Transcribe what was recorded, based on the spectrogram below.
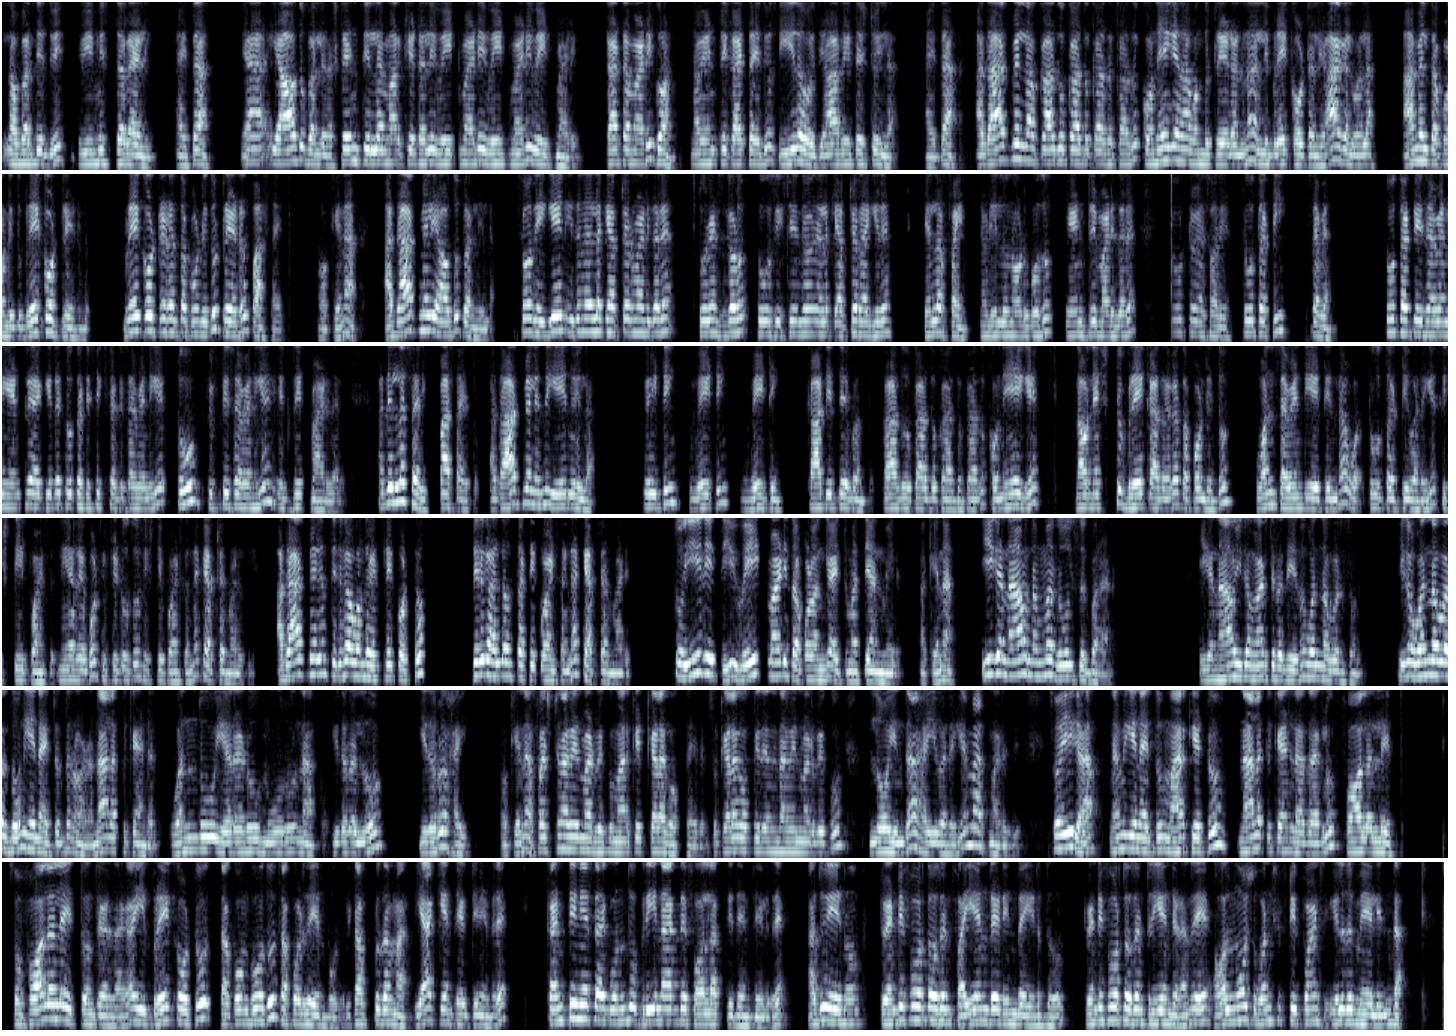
ನಾವು ಬರ್ದಿದ್ವಿ. ವಿ ಮಿಸ್ ದ ರ್ಯಾಲಿ ಆಯ್ತಾ? ಯಾ, ಯಾವುದು ಬರಲಿಲ್ಲ. ಸ್ಟ್ರೆಂತ್ ಇಲ್ಲ ಮಾರ್ಕೆಟ್ ಅಲ್ಲಿ. ವೆಯ್ಟ್ ಮಾಡಿ ವೆಯ್ಟ್ ಮಾಡಿ ವೆಯ್ಟ್ ಮಾಡಿ. ಟಾಟಾ ಮಾಡಿ ಗಾನ್ ನಾವು ಎಂಟ್ರಿ ಕಾಯ್ತಾ ಇದ್ವಿ. ಸೀದಾ ಹೋಯ್ತು. ಯಾರು ರೇಟೆಸ್ಟು ಇಲ್ಲ. ಆಯ್ತಾ? ಅದಾದ್ಮೇಲೆ ನಾವು ಕಾದು ಕಾದು ಕಾದು ಕಾದು ಕೊನೆಗೆ ನಾವು ಒಂದು ಟ್ರೇಡ್ ಅನ್ನ ಅಲ್ಲಿ ಬ್ರೇಕ್ಔಟ್ ಅಲ್ಲಿ ಆಗಲ್ವಲ್ಲ? ಆಮೇಲೆ ತಗೊಂಡಿದ್ದು ಬ್ರೇಕ್ಔಟ್ ಟ್ರೇಡ್ ಬ್ರೇಕ್ಔಟ್ ಟ್ರೇಡ್ ಅಲ್ಲಿ ತಗೊಂಡಿದ್ದು ಟ್ರೇಡ್ ಪಾಸ್ ಆಯ್ತು. ಓಕೆನಾ ಅದಾದ್ಮೇಲೆ ಯಾವುದು ಬರಲಿಲ್ಲ. ಸೊ ಎಗೇನ್ ಇದನ್ನೆಲ್ಲ ಕ್ಯಾಪ್ಚರ್ ಮಾಡಿದ್ದಾರೆ. ಸ್ಟೂಡೆಂಟ್ಸ್ಗಳು ಟೂ ಸಿಕ್ಸ್ಟೀನ್ ಎಲ್ಲ ಕ್ಯಾಪ್ಚರ್ ಆಗಿದೆ. ಎಲ್ಲ ಫೈನ್ ನೋಡಿ, ಇಲ್ಲೂ ನೋಡ್ಬೋದು. ಎಂಟ್ರಿ ಮಾಡಿದ್ದಾರೆ. Two to sorry two thirty seven two thirty seven entry ಆಗಿದೆ ಟೂ ತರ್ಟಿ ಸಿಕ್ಸ್ ತರ್ಟಿ ಸೆವೆನ್ಗೆ ಟೂ ಫಿಫ್ಟಿ ಸೆವೆನ್ಗೆ ಎಕ್ಸಿಟ್ ಮಾಡಿದ್ದಾರೆ. ಅದೆಲ್ಲ ಸರಿ ಪಾಸ್ ಆಯ್ತು. ಅದಾದ್ಮೇಲಿಂದ ಏನೂ ಇಲ್ಲ. ವೇಟಿಂಗ್ ವೇಟಿಂಗ್ ವೇಟಿಂಗ್ ಕಾದಿದ್ದೇ ಬಂತು. ಕಾದು ಕಾದು ಕಾದು ಕಾದು ಕೊನೆಗೆ ನಾವು ನೆಕ್ಸ್ಟ್ ಬ್ರೇಕ್ ಆದಾಗ ತಗೊಂಡಿದ್ದು ಒನ್ ಸೆವೆಂಟಿ ಏಟ್ ಇಂದ ಟೂ ತರ್ಟಿ ವರೆಗೆ sixty points near about fifty two to sixty points ಅನ್ನ ಕ್ಯಾಪ್ಚರ್ ಮಾಡಿದ್ವಿ. ಅದಾದ್ಮೇಲೆ ತಿರ್ಗಾ ಒಂದು ಎಂಟ್ರಿ ಕೊಟ್ಟು ತಿರ್ಗಾ ಅಲ್ಲೊಂದು ತರ್ಟಿ ಪಾಯಿಂಟ್ಸ್ ಅನ್ನ ಕ್ಯಾಪ್ಚರ್ ಮಾಡಿದ್ವಿ. ಸೊ ಈ ರೀತಿ ವೆಯ್ಟ್ ಮಾಡಿ ತಗೊಳಂಗೆ ಆಯ್ತು ಮಧ್ಯಾಹ್ನ ಮೇಲೆ ಓಕೆನಾ ಈಗ ನಾವು ನಮ್ಮ ರೂಲ್ಸ್ ಬರೋಣ. ಈಗ ನಾವು ಈಗ ಮಾಡ್ತಿರೋದು ಏನು? ಒನ್ ಅವರ್ ಝೋನ್ ಈಗ ಒನ್ ಅವರ್ ಝೋನ್ ಏನಾಯ್ತು ಅಂತ ನೋಡೋಣ. ನಾಲ್ಕು ಕ್ಯಾಂಡಲ್ ಒಂದು, ಎರಡು, ಮೂರು, ನಾಲ್ಕು. ಇದರಲ್ಲೂ ಇದರ ಹೈ ಓಕೆನಾ ಫಸ್ಟ್ ನಾವೇನ್ ಮಾಡ್ಬೇಕು? ಮಾರ್ಕೆಟ್ ಕೆಳಗೆ ಹೋಗ್ತಾ ಇದೆ. ಸೊ ಕೆಳಗೆ ಹೋಗ್ತಿದೆ ಅಂದ್ರೆ ನಾವೇನ್ ಮಾಡ್ಬೇಕು? ಲೋ ಇಂದ ಹೈವರೆಗೆ ಮಾರ್ಕ್ ಮಾಡಿದ್ವಿ. ಸೊ ಈಗ ನಮಗೇನಾಯ್ತು? ಮಾರ್ಕೆಟ್ ನಾಲ್ಕು ಕ್ಯಾಂಡಲ್ ಆದಾಗ್ಲೂ ಫಾಲ್ ಅಲ್ಲೇ ಇತ್ತು. ಸೊ ಫಾಲ್ ಅಲ್ಲೇ ಇತ್ತು ಅಂತ ಹೇಳಿದಾಗ ಈ ಬ್ರೇಕ್ಔಟ್ ತಗೊಬಹುದು ತಗೊಳ್ದೆ ಇರ್ಬೋದು. It up to the mark ಯಾಕೆ ಅಂತ ಹೇಳ್ತೀನಿ ಅಂದ್ರೆ ಕಂಟಿನ್ಯೂಸ್ ಆಗಿ ಒಂದು ಗ್ರೀನ್ ಆಗದೆ ಫಾಲ್ ಆಗ್ತಿದೆ ಅಂತ ಹೇಳಿದ್ರೆ, ಅದು ಏನು? Twenty four thousand five hundred ಇಂದ ಹಿಡಿದು twenty four thousand three hundred ಅಂದ್ರೆ ಆಲ್ಮೋಸ್ಟ್ ಒನ್ ಫಿಫ್ಟಿ ಪಾಯಿಂಟ್ಸ್ ಇಳಿದ ಮೇಲಿಂದ.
